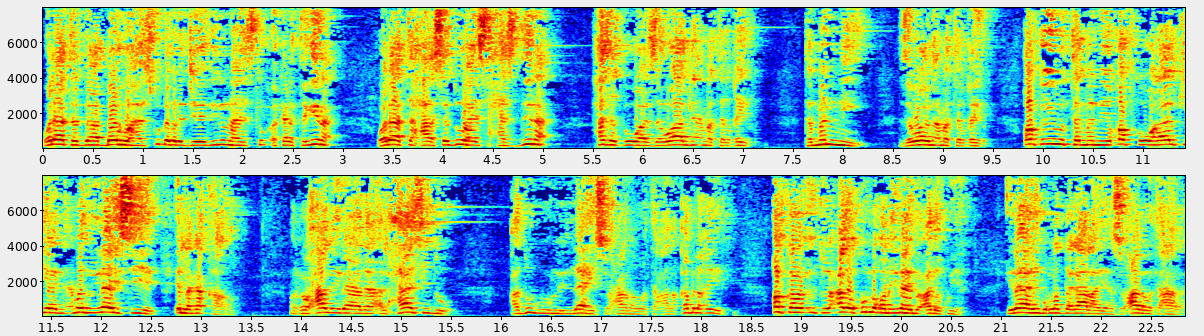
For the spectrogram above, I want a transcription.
Walaa tadaabaruu ha isku dhabar jeedinina ha kala tegina. Walaa taxaasaduu ha isxasdina xasadku waa zawaal nicmat algayr tamanii zawaal nicmat algayr qofka inuu tamaniyo qofka walaalkiia nicmadu ilaahay siiyey in laga qaado. Marka waxaa la yidhaahdaa alxaasidu caduwun lilahi subxaanahu wa tacala qabla gayri qof kaleba intuu cadow ku noqona ilahay buu cadow ku yahay ilaahay buu la dagaalaya subxaana wa tacaala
